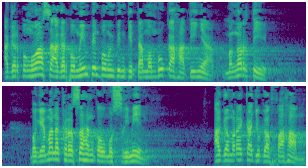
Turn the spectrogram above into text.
agar penguasa, agar pemimpin-pemimpin kita membuka hatinya, mengerti bagaimana keresahan kaum muslimin, agar mereka juga faham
